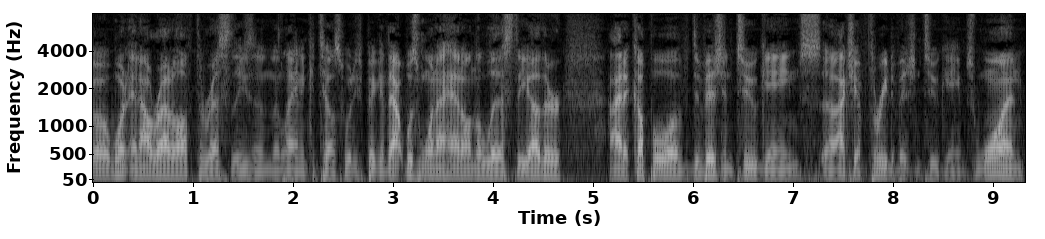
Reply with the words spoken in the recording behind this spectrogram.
uh, one, and I'll rattle off the rest of these, and then Landon can tell us what he's picking. That was one I had on the list. The other, I had a couple of Division two games. Uh, I actually, have three Division two games. One,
